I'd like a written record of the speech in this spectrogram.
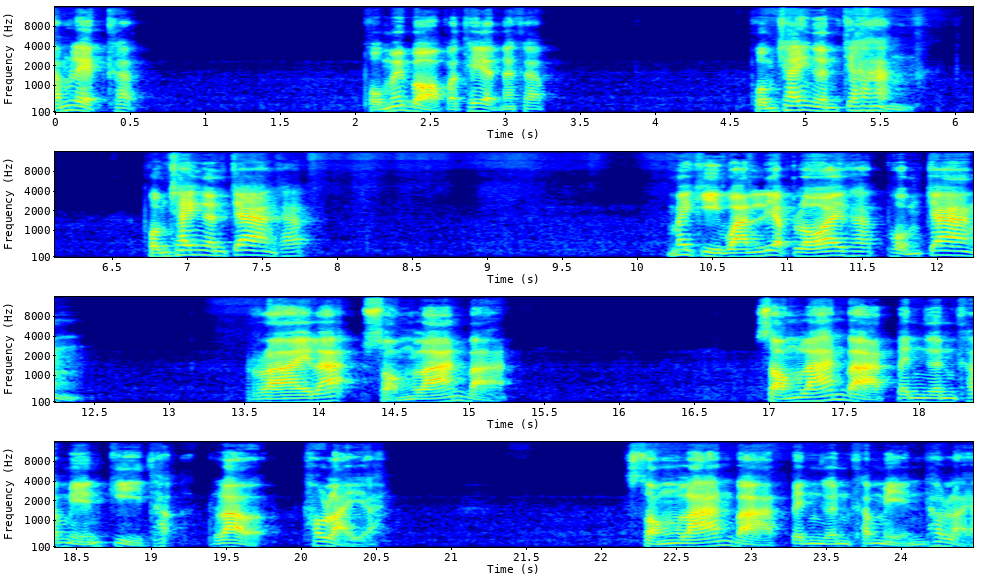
สำเร็จครับ ผมไม่บอกประเทศนะครับ ผมใช้เงินจ้าง ผมใช้เงินจ้างครับ ไม่กี่วันเรียบร้อยครับ ผมจ้าง รายละสองล้านบาทสองล้านบาทเป็นเงินเขมรกี่เท่าเล่าเท่าไหร่อะสองล้านบาทเป็นเงินเขมรเท่าไหร่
